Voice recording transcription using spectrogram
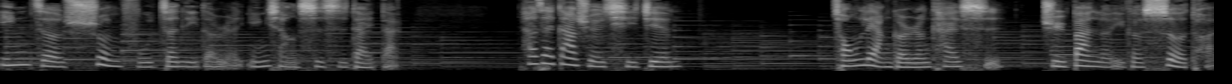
因着顺服真理的人，影响世世代代。他在大学期间，从两个人开始举办了一个社团，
